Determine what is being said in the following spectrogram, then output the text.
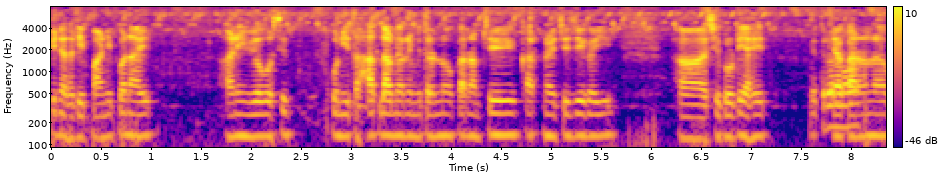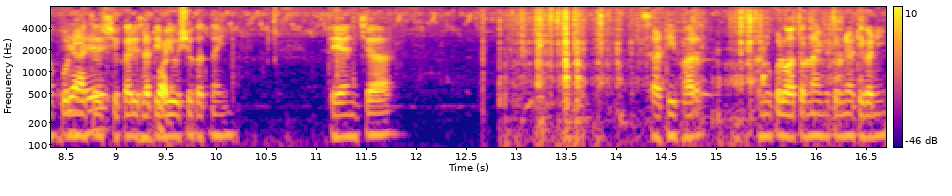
पिण्यासाठी पाणी पण आहे आणि व्यवस्थित कोणी इथं हात लावणार नाही मित्रांनो कारण आमचे कारखान्याचे जे काही सिक्युरिटी आहेत त्या कारणानं कोणी इथं शिकारीसाठी बी येऊ शकत नाही ते यांच्या साठी फार अनुकूल वातावरण आहे मित्रांनो या ठिकाणी.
